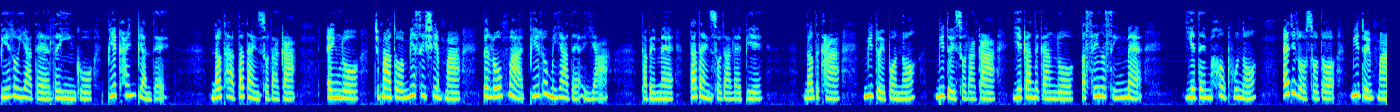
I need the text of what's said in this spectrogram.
ပြေးလို့ရတဲ့လေယာဉ်ကိုပြေးခိုင်းပြန်တယ်။ နောက်ထပ်ဓာတ်တိုင်ဆိုတာက အိမ်လို ကျမတို့မျက်စိရှေ့မှာ ဘယ်လိုမှ ပြေးလို့မရတဲ့အရာ။ဒါပေမဲ့ဓာတ်တိုင်ဆိုတာလည်းပြေး။နောက်တခါမြစ်တွေပေါ့နော်။မြစ်တွေဆိုတာက ရေကန်တကန်လိုအစင်းအစင်းမဲ့ ရေတွေ မဟုတ်ဘူးနော်။အဲဒီလိုဆိုတော့မြစ်တွေမှာ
